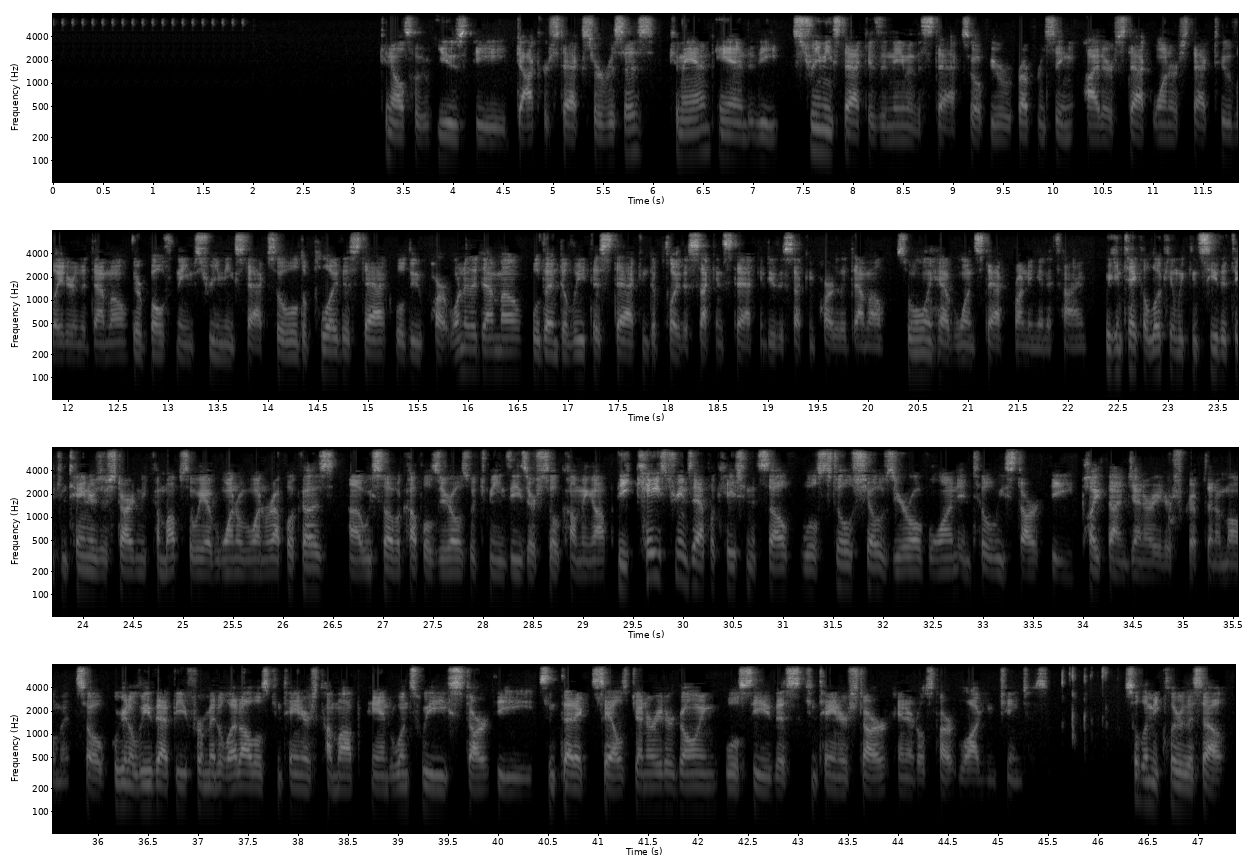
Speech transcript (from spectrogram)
can also use the Docker stack services command and the streaming stack is the name of the stack. So if you're referencing either stack one or stack two later in the demo, they're both named streaming stack. So we'll deploy this stack, we'll do part one of the demo, we'll then delete this stack and deploy the second stack and do the second part of the demo. So we'll only have one stack running at a time. We can take a look and we can see that the containers are starting to come up. So we have one of one replicas. Uh, we still have a couple zeros, which means these are still coming up. The KStreams application itself will still show zero of one until we we start the Python generator script in a moment. So we're going to leave that be for a minute, let all those containers come up. And once we start the synthetic sales generator going, we'll see this container start and it'll start logging changes. So let me clear this out.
